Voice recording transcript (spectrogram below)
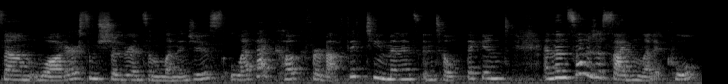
some water, some sugar, and some lemon juice. Let that cook for about 15 minutes until thickened, and then set it aside and let it cool.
